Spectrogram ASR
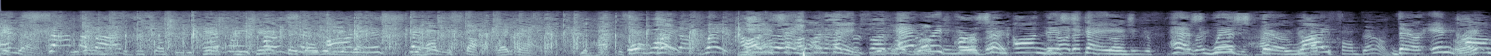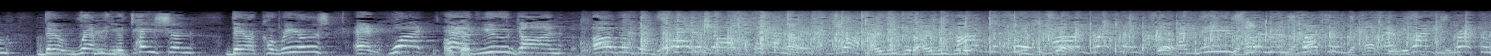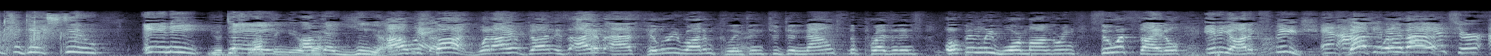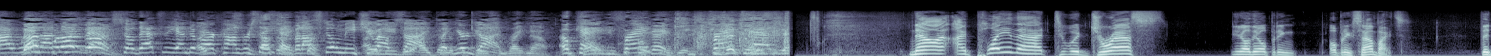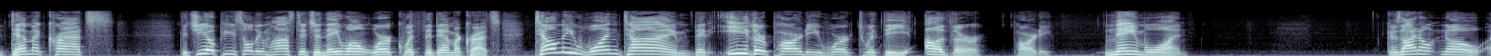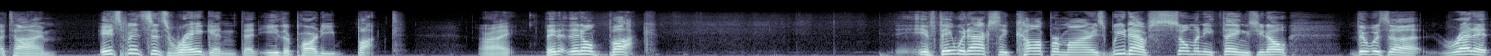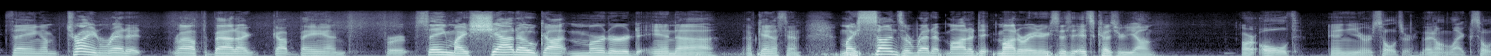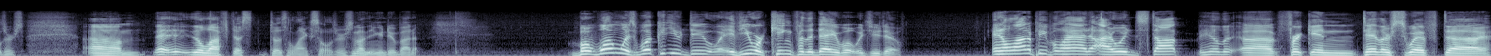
And some You're of us, to do something. You can't, every you can't take person over the on event. this You have to stop right now. You have to Or stop. what? So, wait, I'm I want to say one thing. Every person on this stage has right now, you risked their to- you have to life, their income, their reputation, their careers, and what have you done other than stand up and disrupt? I need you to. I need you to. I will put my sir. records Sir, and these have women's you have to- records to and listen Frank's records against you any You're day of the event. year. I'll Okay. respond. What I have done is I have asked Hillary Rodham Clinton to denounce the president's openly warmongering, suicidal, idiotic speech. And I've That's given what I've my asked. answer. I will That's not what do I've that. done. So that's the end of our conversation. Okay, but I'll still meet you I need your outside. But you're done right now. Okay, Frank. Okay, she- she Frank has. Now I- I play that to address, you know, the opening opening sound bites. The Democrats, the GOP is holding them hostage, and they won't work with the Democrats. Tell me one time that either party worked with the other party. Name one. Because I don't know a time. It's been since Reagan that either party bucked. All right, they they don't buck if they would actually compromise, we'd have so many things. You know, there was a Reddit thing. I'm trying Reddit. Right off the bat, I got banned for saying my shadow got murdered in uh, Afghanistan. My son's a Reddit moder- moderator. He says it's because you're young or old and you're a soldier. They don't like soldiers. Um, eh, the left just doesn't like soldiers. Nothing you can do about it. But one was, what could you do if you were king for the day? What would you do? And a lot of people had, I would stop uh, freaking Taylor Swift, uh,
